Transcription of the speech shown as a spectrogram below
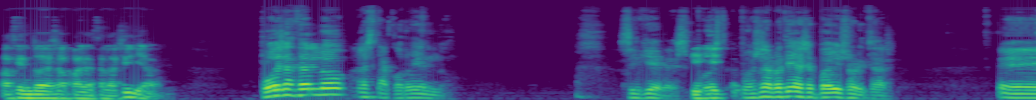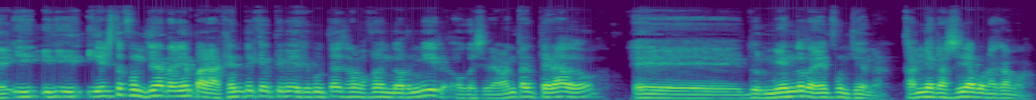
haciendo desaparecer la silla. Puedes hacerlo hasta corriendo. Si quieres. Sí. Pues, pues es una práctica que se puede visualizar. Eh, y, y- y esto funciona también para la gente que tiene dificultades a lo mejor en dormir o que se levanta alterado. eh, durmiendo también funciona. Cambias la silla por la cama.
